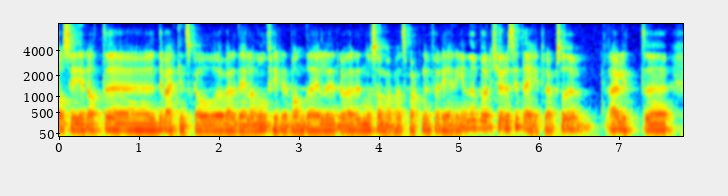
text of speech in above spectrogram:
og sier at uh, de verken skal være del av noen firerbande eller være noen samarbeidspartner for regjeringen, men bare kjøre sitt eget løp. Så det er jo litt uh,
